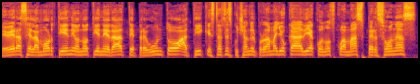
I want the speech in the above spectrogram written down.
¿De veras el amor tiene o no tiene edad? Te pregunto a ti que estás escuchando el programa. Yo cada día conozco a más personas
